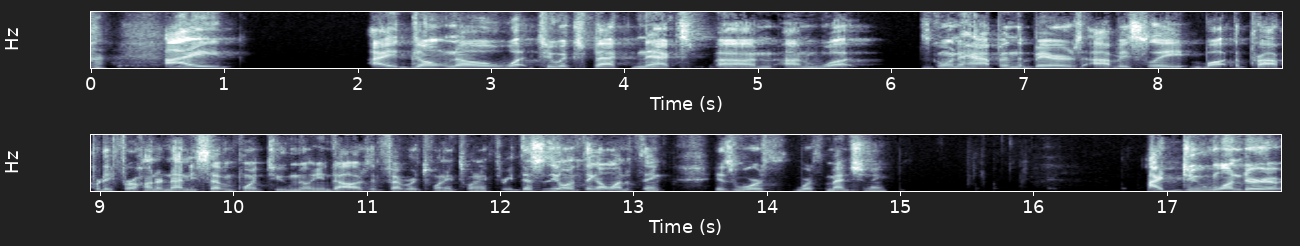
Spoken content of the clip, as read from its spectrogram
I I don't know what to expect next on on what is going to happen. The Bears obviously bought the property for 197.2 million dollars in February 2023. This is the only thing I want to think is worth worth mentioning. I do wonder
